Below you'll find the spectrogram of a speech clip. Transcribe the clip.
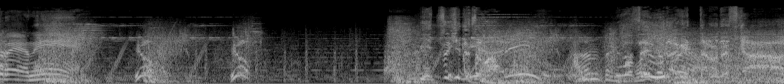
さいやつらやね。光秀様あんたになぜ裏切ったのですか？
